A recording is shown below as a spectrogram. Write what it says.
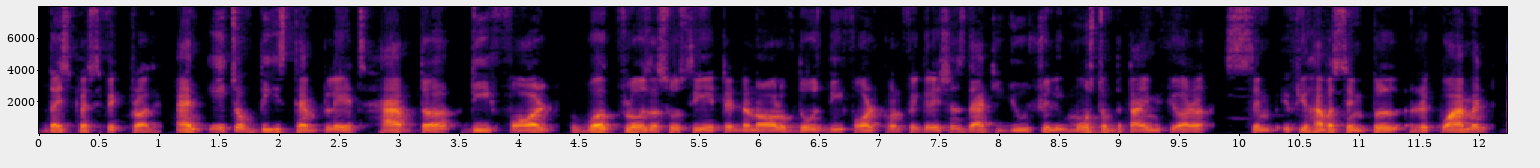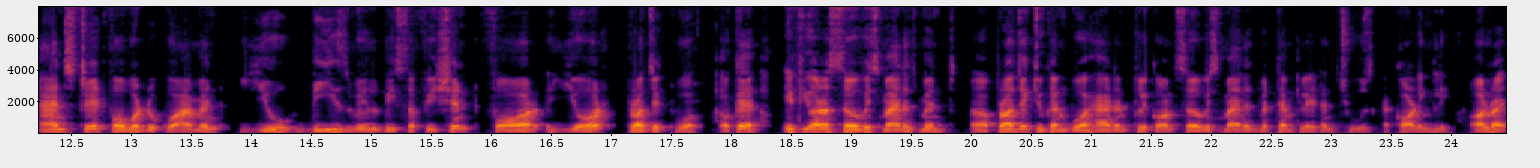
the specific specific project. And each of these templates have the default workflows associated and all of those default configurations that usually most of the time if you are a sim if you have a simple requirement and straightforward requirement, you these will be sufficient for your project work. Okay. If you are a service management uh, project, you can go ahead and click on service management template and choose accordingly. All right.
